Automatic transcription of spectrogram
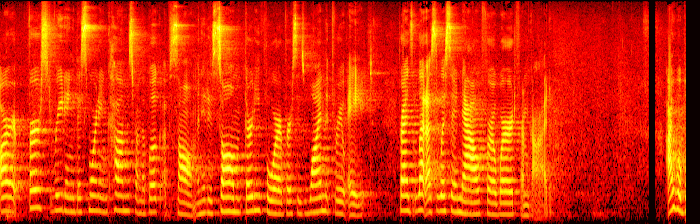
Our first reading this morning comes from the book of Psalm, and it is Psalm 34, verses 1 through 8. Friends, let us listen now for a word from God. I will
